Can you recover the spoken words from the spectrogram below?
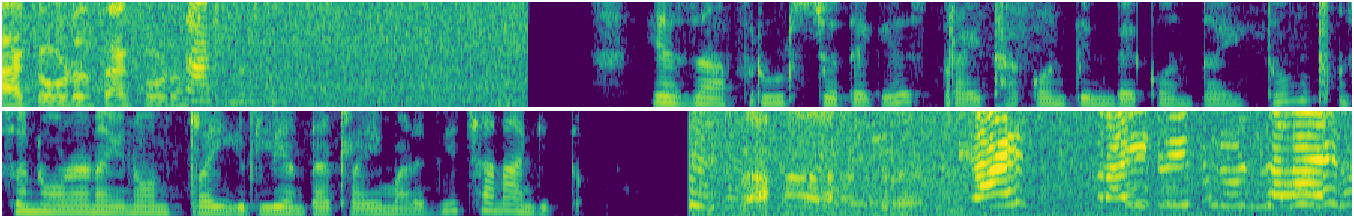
ಸಾಕು ಬಿಡು ಸಾಕು ಬಿಡು. ಎಸ್ ಆ ಫ್ರೂಟ್ಸ್ ಜೊತೆಗೆ ಸ್ಪ್ರೈಟ್ ಹಾಕೊಂಡು ತಿನ್ನಬೇಕು ಅಂತ ಇತ್ತು. ಸೊ ನೋಡೋಣ ಏನೋ ಒಂದು ಟ್ರೈ ಇರಲಿ ಅಂತ ಟ್ರೈ ಮಾಡಿದ್ವಿ. ಚೆನ್ನಾಗಿತ್ತು. ಸ್ಪ್ರೈಟ್ ವಿತ್ ಫ್ರೂಟ್ ಸಲಾಡ್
